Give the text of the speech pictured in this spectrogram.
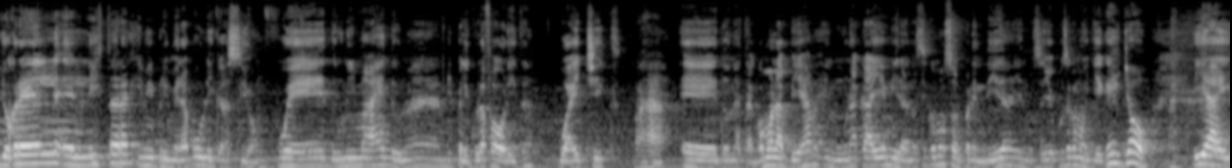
yo creé el, el Instagram y mi primera publicación fue de una imagen de una de mis películas favoritas, White Chicks, eh, donde están como las viejas en una calle mirando así como sorprendidas. Y entonces yo puse como, llegué yo. Y ahí,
